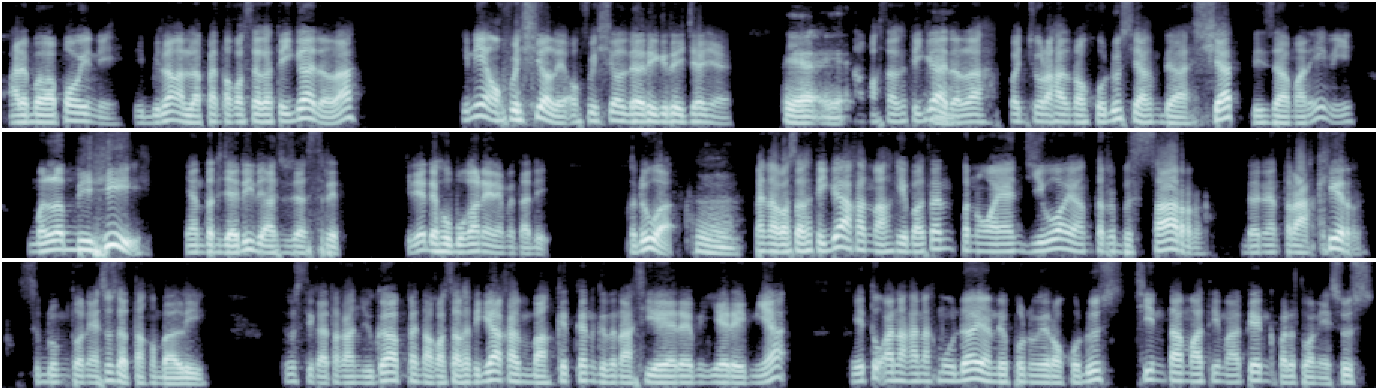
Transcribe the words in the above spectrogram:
ada beberapa poin nih. Dibilang adalah Pentakosta ketiga adalah ini yang official ya, official dari gerejanya. Iya, iya. Pentakosta ketiga Hmm. adalah pencurahan Roh Kudus yang dahsyat di zaman ini melebihi yang terjadi di Azusa Street. Jadi ada hubungannya dengan tadi. Kedua, Hmm. Pentakosta ketiga akan mengakibatkan penuaian jiwa yang terbesar dan yang terakhir sebelum Tuhan Yesus datang kembali. Terus dikatakan juga Pentakosta ketiga akan membangkitkan generasi Yerem- Yeremia, yaitu anak-anak muda yang dipenuhi Roh Kudus, cinta mati-matian kepada Tuhan Yesus,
